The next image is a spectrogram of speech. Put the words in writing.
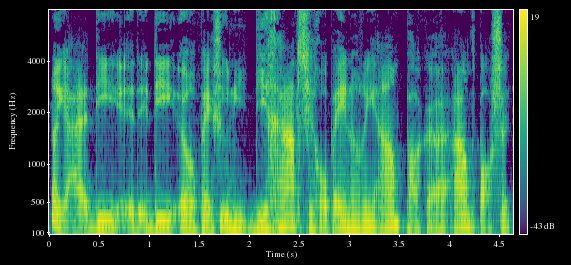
nou ja, die, die, die Europese Unie die gaat zich op een of andere manier aanpakken, uh, aanpassen.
